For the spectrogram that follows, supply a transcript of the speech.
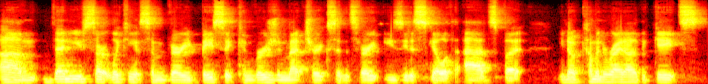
um, then you start looking at some very basic conversion metrics and it's very easy to scale with ads. But you know coming right out of the gates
